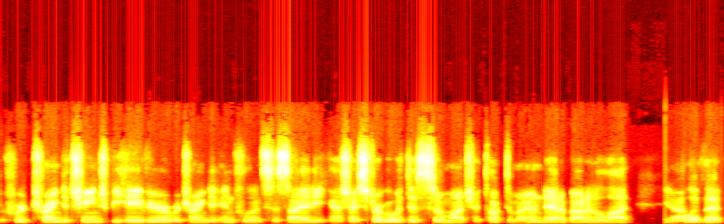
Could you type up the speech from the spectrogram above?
If we're trying to change behavior, we're trying to influence society. Gosh, I struggle with this so much. I talk to my own dad about it a lot. You know, I love that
